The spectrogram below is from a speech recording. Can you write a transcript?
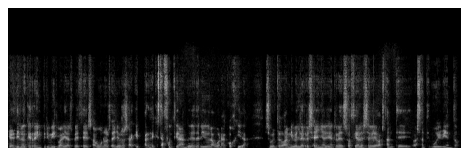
y ha tenido que reimprimir varias veces algunos de ellos, o sea que parece que está funcionando y ha tenido una buena acogida. Sobre todo a nivel de reseñas y en redes sociales se ve bastante, bastante movimiento.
